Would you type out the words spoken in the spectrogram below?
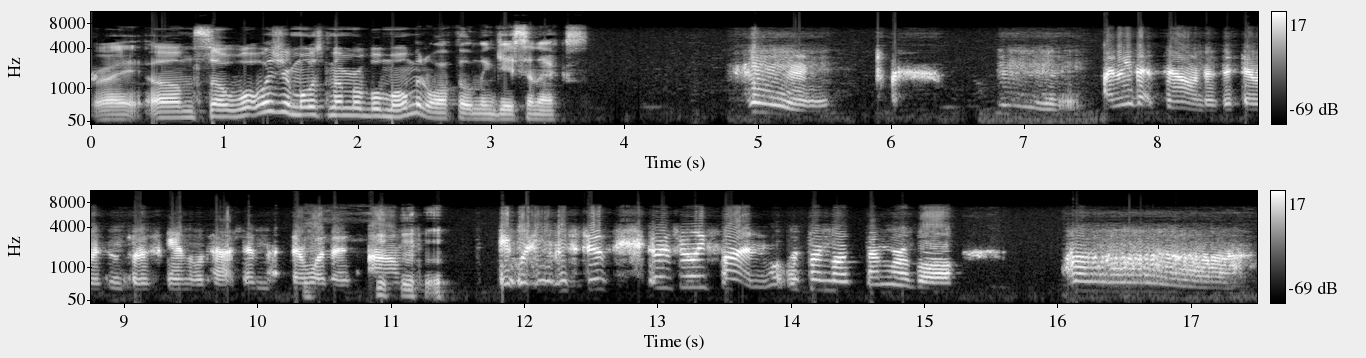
Right. Um. So, what was your most memorable moment while filming Jason X? Hmm. Hmm. I made that sound as if there was some sort of scandal attached, and there wasn't. Um, it, was, it was just, it was really fun. What was my most memorable? Ah,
